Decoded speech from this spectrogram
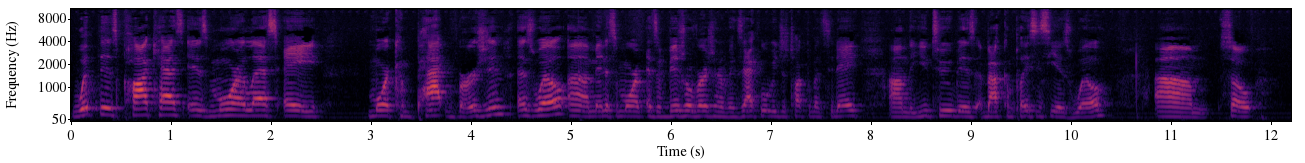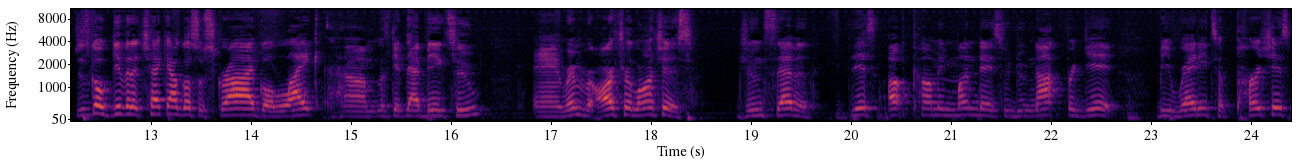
with this podcast is more or less a more compact version as well, um, and it's a more it's a visual version of exactly what we just talked about today. Um, the YouTube is about complacency as well. Um, so just go give it a check out, go subscribe, go like. Um, let's get that big too. And remember, Archer launches June seventh this upcoming Monday. So do not forget, be ready to purchase.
